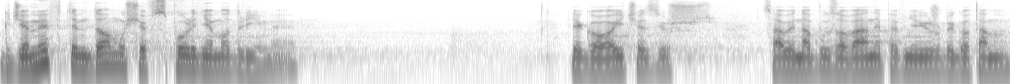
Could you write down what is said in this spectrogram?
gdzie my w tym domu się wspólnie modlimy. Jego ojciec już cały nabuzowany, pewnie już by go tam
